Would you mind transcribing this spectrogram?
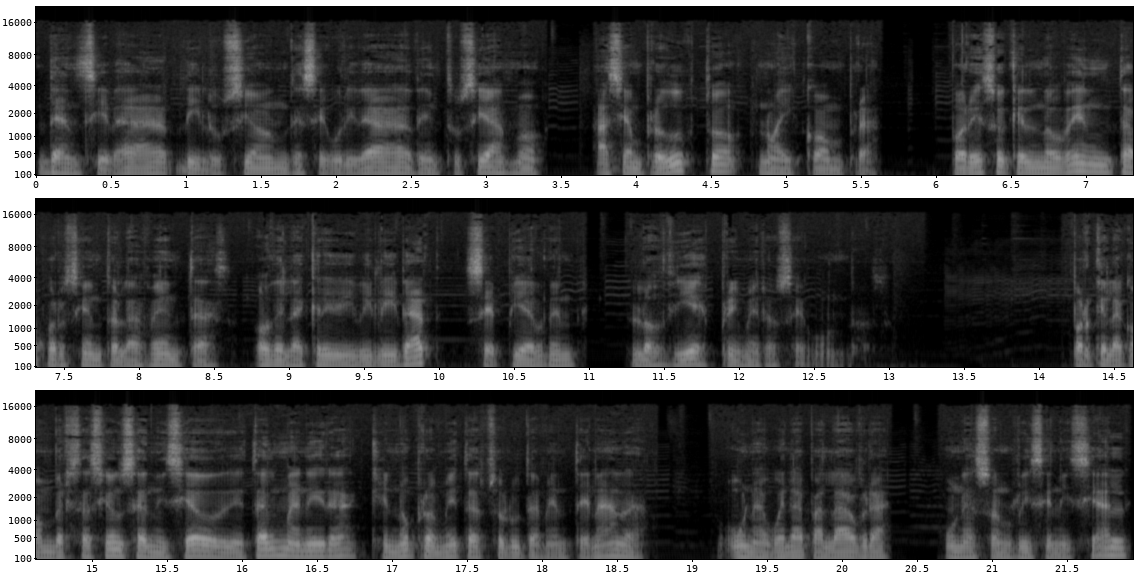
de ansiedad, de ilusión, de seguridad, de entusiasmo hacia un producto, no hay compra. Por eso que el 90% de las ventas o de la credibilidad se pierden los 10 primeros segundos porque la conversación se ha iniciado de tal manera que no promete absolutamente nada. Una buena palabra, una sonrisa inicial,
